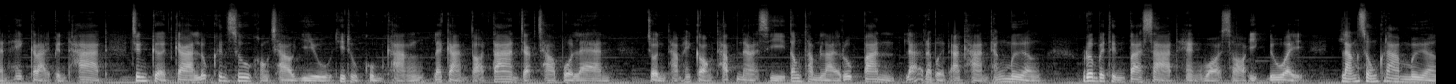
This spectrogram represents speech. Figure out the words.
นด์ให้กลายเป็นทาส จึงเกิดการลุกขึ้นสู้ของชาวยิวที่ถูกคุมขัง และการต่อต้านจากชาวโปแลนด์ จนทำให้กองทัพนาซีต้องทำลายรูปปั้น และระเบิดอาคารทั้งเมือง รวมไปถึงปราสาทแห่งวอร์ซออีกด้วย หลังสงครามเมือง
